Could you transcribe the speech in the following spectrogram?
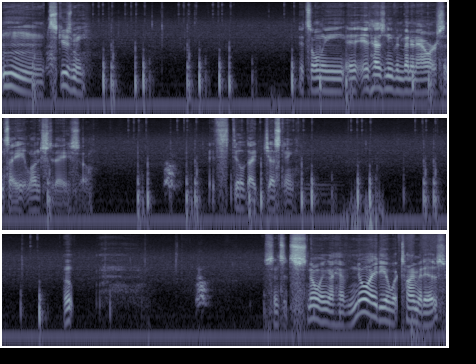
Hmm, excuse me. It's only, it, it hasn't even been an hour since I ate lunch today, so it's still digesting. Since it's snowing, I have no idea what time it is.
